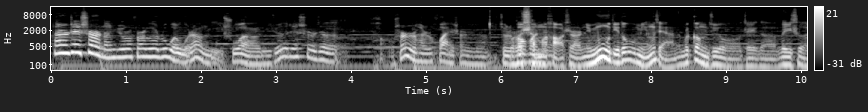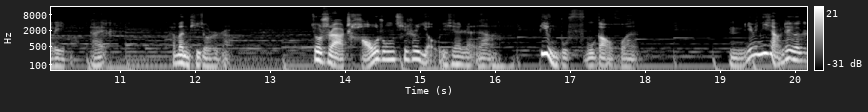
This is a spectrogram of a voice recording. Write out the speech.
但是这事儿呢，你比如说帆儿哥，如果我让你说啊，你觉得这事儿叫好事儿还是坏事儿呢？就是什么好事儿，你目的都不明显，那不更具有这个威慑力吗？哎，他问题就是这儿，就是啊，朝中其实有一些人啊，并不服高欢。嗯，因为你想，这个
